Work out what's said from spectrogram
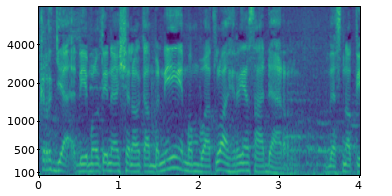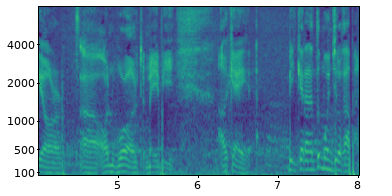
kerja di multinational company membuat lo akhirnya sadar that's not your uh, own world maybe. Oke, okay. pikiran itu muncul kapan?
